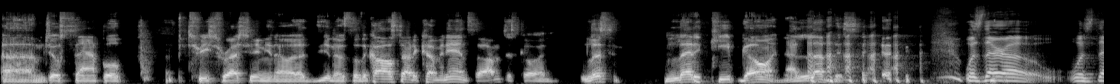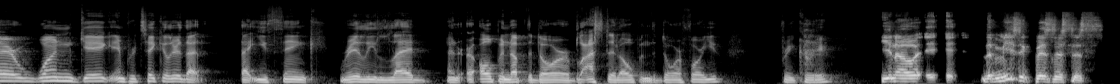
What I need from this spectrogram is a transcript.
um, Joe Sample, Patrice Rushen. You know, uh, you know. So the calls started coming in. So I'm just going, listen, let it keep going. I love this. was there a was there one gig in particular that that you think really led and opened up the door or blasted open the door for you for your career? You know, it, it, the music business is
